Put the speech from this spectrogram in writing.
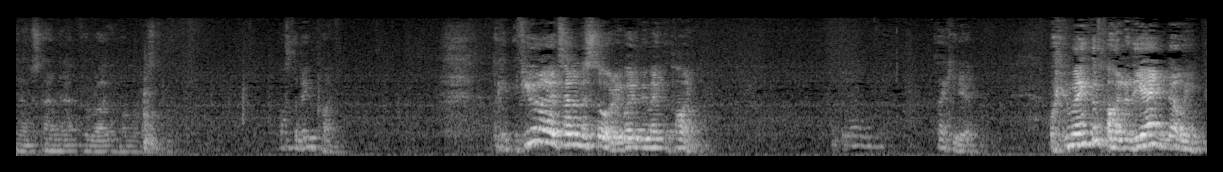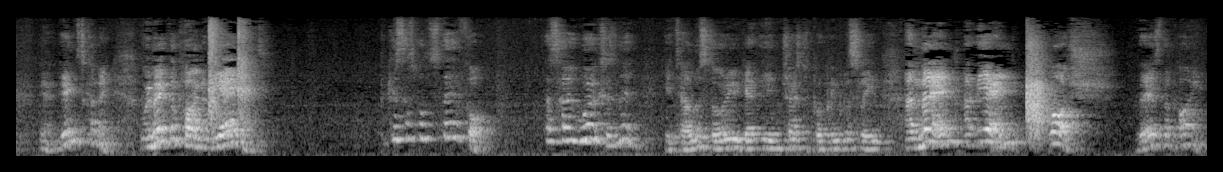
you know, standing up for right and all the rest of it. What's the big point? Okay, if you and I are telling a story, where do we make the point? Thank you, dear. We make the point at the end, don't we? Yeah, the end's coming. We make the point at the end. Because that's what it's there for. That's how it works, isn't it? You tell the story, you get the interest, you put people to sleep, and then, at the end, gosh, there's the point.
